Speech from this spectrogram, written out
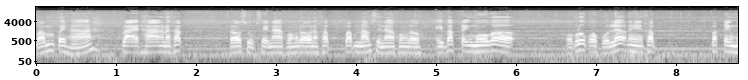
ปั๊มไปหาปลายทางนะครับ เราสูบใส่นาของเรานะครับ ปั๊มน้ำใส่นาของเราไอ้บักแตงโมก็ออกลูกออกผลแล้วนี่นะครับ บักแตงโม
